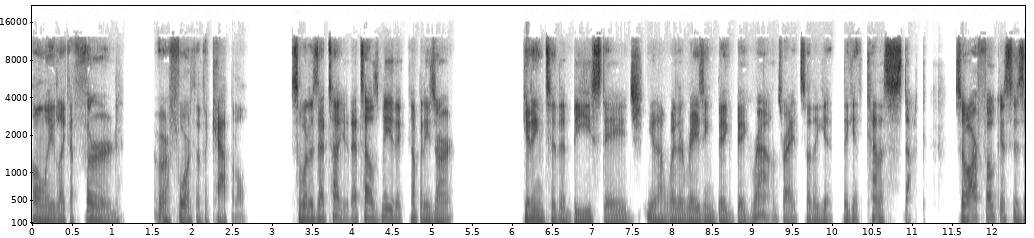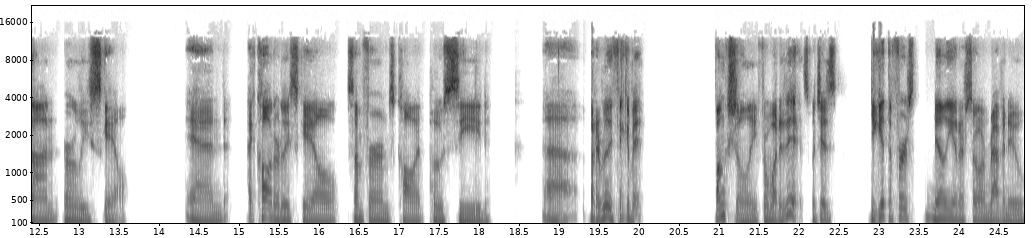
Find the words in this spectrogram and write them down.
only like a third or a fourth of the capital. So what does that tell you? That tells me that companies aren't getting to the B stage, you know, where they're raising big, big rounds, right? So they get they get kind of stuck. So our focus is on early scale. And I call it early scale. Some firms call it post seed. Uh, but I really think of it functionally for what it is, which is you get the first million or so in revenue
